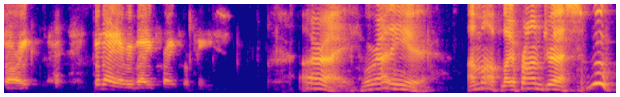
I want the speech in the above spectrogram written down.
Sorry. Good night, everybody. Pray for peace. All right, we're out of here. I'm off like a prom dress. Woo!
